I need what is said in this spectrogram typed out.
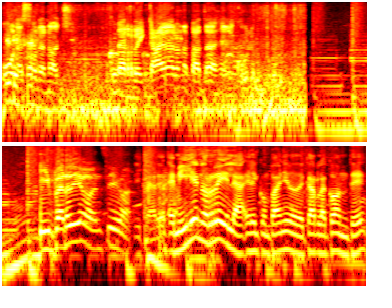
Una sola noche. Me recagaron a patadas en el culo. Y perdió encima. Y claro, Emiliano Rela era el compañero de Carla Conte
